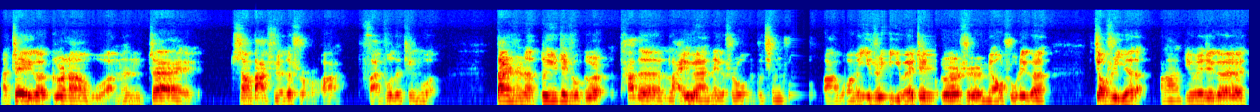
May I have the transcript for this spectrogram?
啊，这个歌呢，我们在上大学的时候啊，反复的听过，但是呢，对于这首歌它的来源，那个时候我们不清楚啊，我们一直以为这首歌是描述这个教师爷的啊，因为这个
